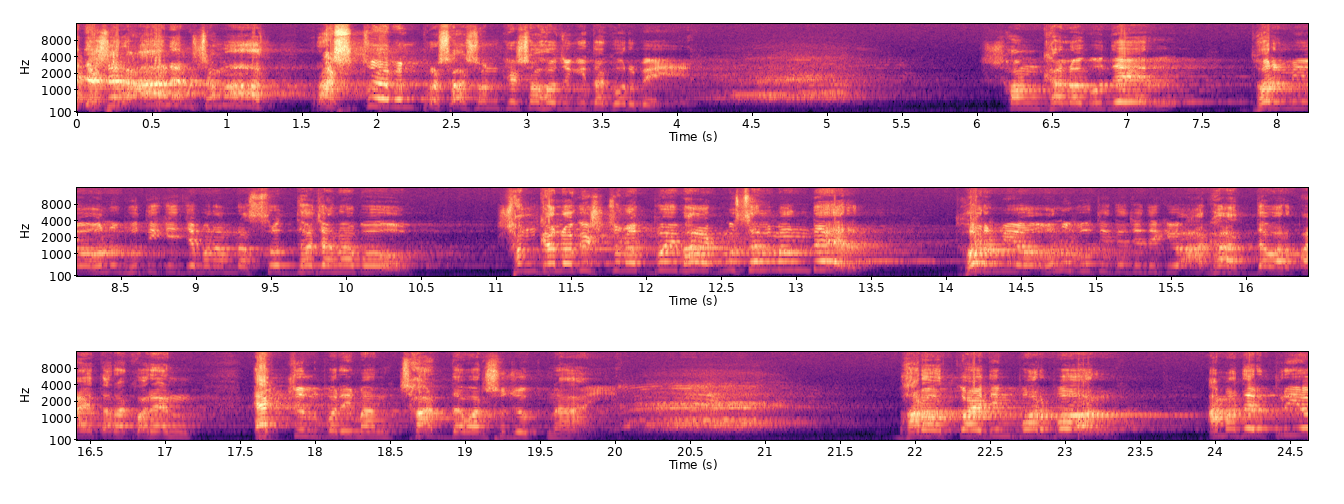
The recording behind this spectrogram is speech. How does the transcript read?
এদেশের আলেম সমাজ রাষ্ট্র এবং প্রশাসনকে সহযোগিতা করবে। সংখ্যালঘুদের ধর্মীয় অনুভূতিকে যেমন আমরা শ্রদ্ধা জানাব, সংখ্যালঘিষ্ঠ নব্বই ভাগ মুসলমানদের ধর্মীয় অনুভূতিতে যদি কেউ আঘাত দেওয়ার পায় তারা করেন একচুল পরিমাণ ছাড় দেওয়ার সুযোগ নাই। ভারত কয়েকদিন পর পর আমাদের প্রিয়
